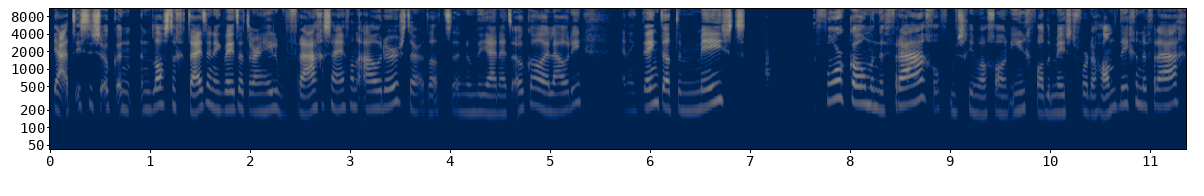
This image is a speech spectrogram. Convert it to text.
Ja, het is dus ook een, een lastige tijd. En ik weet dat er een heleboel vragen zijn van ouders. Dat, uh, noemde jij net ook al, Laudi. En ik denk dat de meest voorkomende vraag, of misschien wel gewoon in ieder geval de meest voor de hand liggende vraag,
